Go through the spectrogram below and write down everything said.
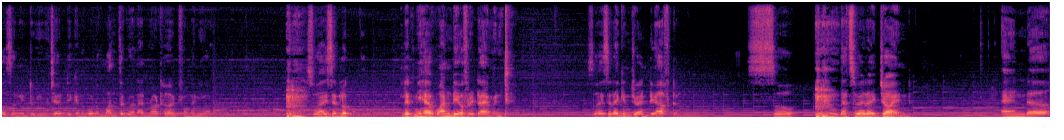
was an interview which I had taken about a month ago and I had not heard from anyone. so I said, "Look, let me have one day of retirement." So I said I can join day after. So that's where I joined, and uh,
